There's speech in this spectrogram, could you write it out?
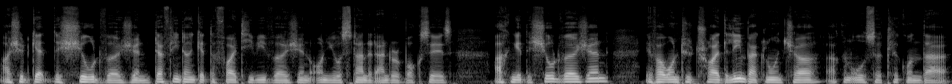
I should get the Shield version. Definitely don't get the Fire TV version on your standard Android boxes. I can get the Shield version. If I want to try the leanback launcher, I can also click on that.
